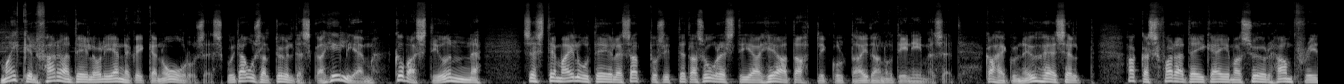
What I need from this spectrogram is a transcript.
Michael Faraday'l oli ennekõike nooruses, kuid ausalt öeldes ka hiljem kõvasti õnne, sest tema eluteele sattusid teda suuresti ja heatahtlikult aidanud inimesed. kahekümne üheselt hakkas Faraday käima Sir Humphrey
